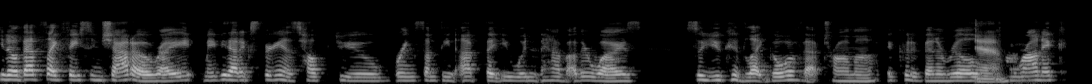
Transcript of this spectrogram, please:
you know, that's like facing shadow, right? Maybe that experience helped you bring something up that you wouldn't have otherwise, so you could let go of that trauma. It could have been a real yeah, ironic,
